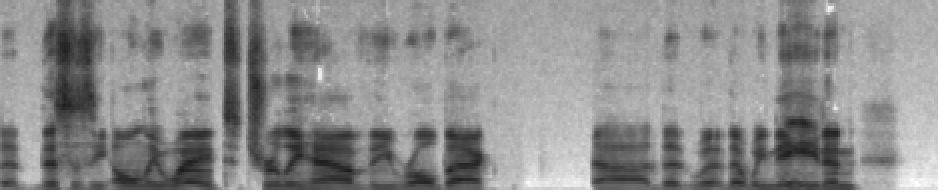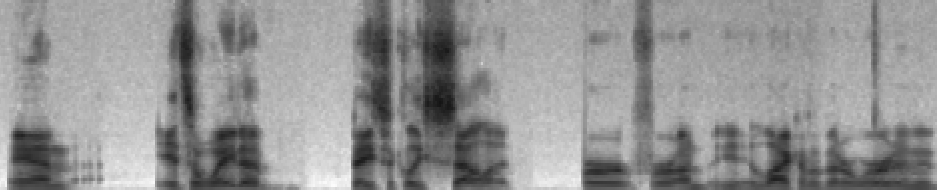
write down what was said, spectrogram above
that this is the only way to truly have the rollback uh, that w- that we need, and and it's a way to basically sell it for for un- lack of a better word, and it,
